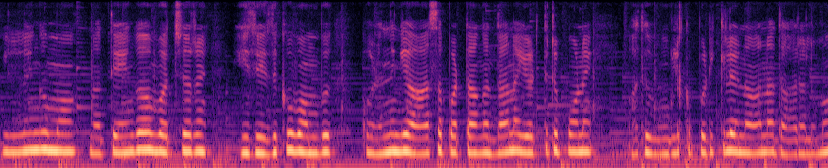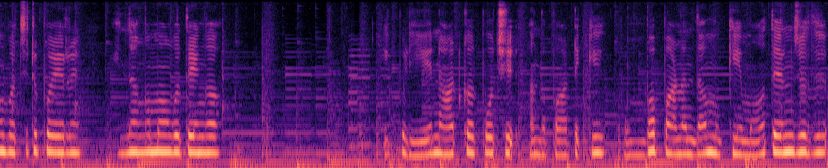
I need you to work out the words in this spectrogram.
இல்லைங்கம்மா நான் தேங்காய் வச்சிடறேன் இது எதுக்கு வம்பு? குழந்தைங்க ஆசைப்பட்டாங்கன்னு தான் நான் எடுத்துகிட்டு போனேன். அது உங்களுக்கு பிடிக்கலன்னா நான் தாராளமாக வச்சுட்டு போயிடுறேன். இந்தாங்கம்மா உங்கள் தேங்காய். இப்படியே நாட்கள் போச்சு. அந்த பாட்டிக்கு ரொம்ப பணம் தான் முக்கியமாக தெரிஞ்சது.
